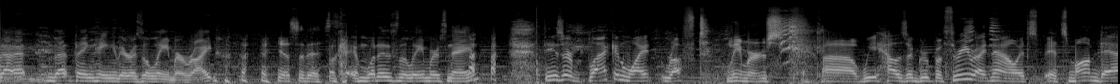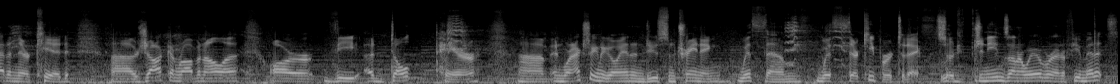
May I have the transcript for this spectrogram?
That, that thing hanging there is a lemur, right? yes, it is. Okay, and what is the lemur's name? These are black and white ruffed lemurs. Uh, we house a group of three right now. It's it's mom, dad, and their kid. Uh, Jacques and Ravanala are the adult pair, um, and we're actually going to go in and do some training with them with their keeper today. So Janine's on her way over in a few minutes.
